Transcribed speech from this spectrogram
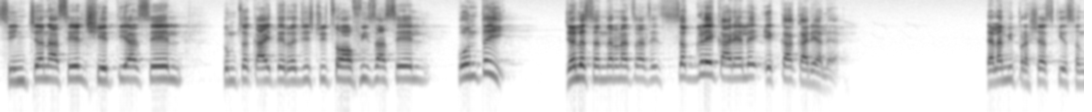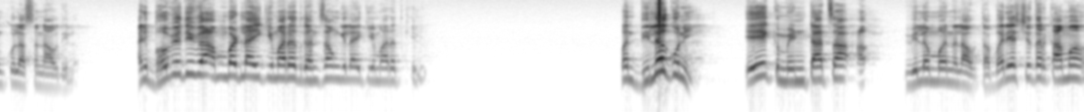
सिंचन असेल शेती असेल तुमचं काय ते रजिस्ट्रीचं ऑफिस असेल कोणतंही. जलसंधारणाचं असेल सगळे कार्यालय एका कार्यालयात. त्याला मी प्रशासकीय संकुल असं नाव दिलं. आणि भव्य दिव्य आंबडला एक इमारत घनसावंगीला एक इमारत केली. पण दिलं कुणी? एक मिनिटाचा विलंब न लावता. बरेचसे तर कामं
